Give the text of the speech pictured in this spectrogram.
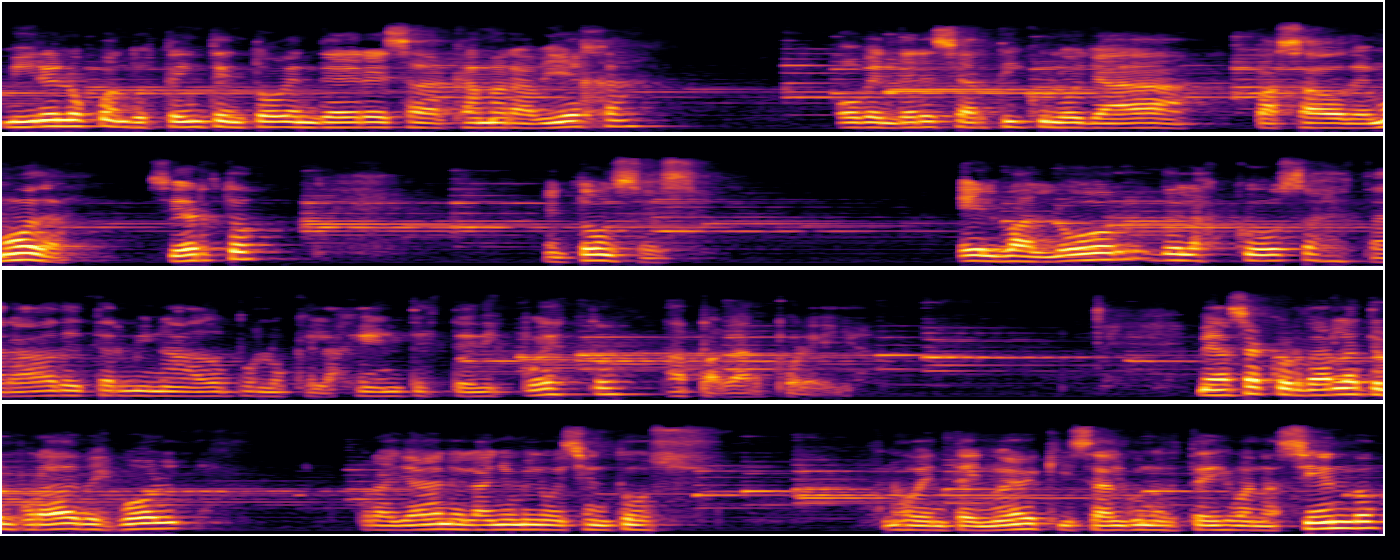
mírelo cuando usted intentó vender esa cámara vieja o vender ese artículo ya pasado de moda, ¿cierto? Entonces, el valor de las cosas estará determinado por lo que la gente esté dispuesto a pagar por ella. Me hace acordar la temporada de béisbol por allá en el año 1999, quizá algunos de ustedes iban haciendo,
